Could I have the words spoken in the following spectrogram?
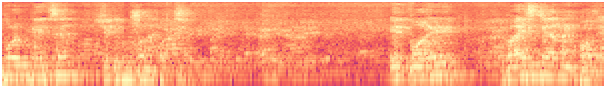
ভোট পেয়েছেন সেটি ঘোষণা করছি। এরপরে ভাইস চেয়ারম্যান পদে।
